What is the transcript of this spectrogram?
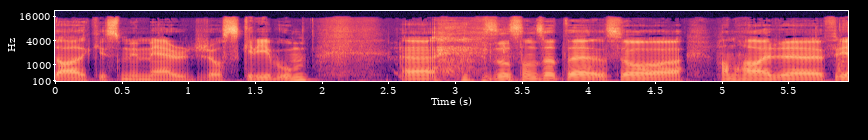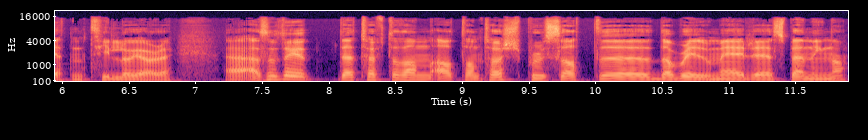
da er det ikke så mye mer å skrive om. Eh, så sånn sett eh, Så han har eh, friheten til å gjøre det. Jeg syns det, er tøft at han, at han tørs, pluss at da blir det jo mer spenning, da.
